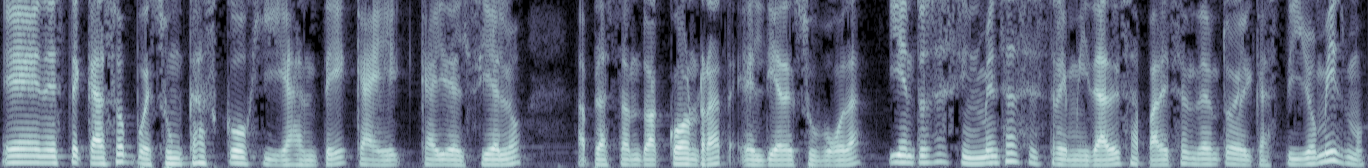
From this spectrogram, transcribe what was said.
En este caso, pues un casco gigante cae, cae del cielo, aplastando a Conrad el día de su boda, y entonces inmensas extremidades aparecen dentro del castillo mismo.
